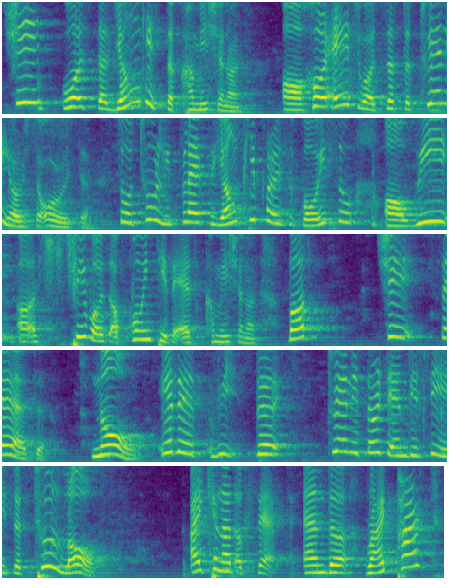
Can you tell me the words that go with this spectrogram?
she was the youngest commissioner. Uh, her age was just 20 years old. So to reflect young people's voice, uh, we, uh, she was appointed as commissioner. But she said, no, it is, we, the 2030 NDC is too low. I cannot accept. And the right part,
